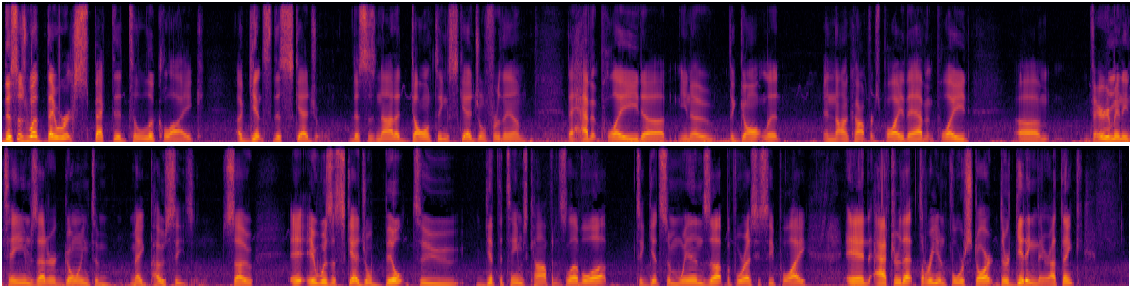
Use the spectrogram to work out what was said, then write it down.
This is what they were expected to look like against this schedule. This is not a daunting schedule for them. They haven't played, uh, you know, the gauntlet in non-conference play. They haven't played um, very many teams that are going to make postseason. So it, it, was a schedule built to get the team's confidence level up, to get some wins up before SEC play. And after that three and four start, they're getting there. I think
